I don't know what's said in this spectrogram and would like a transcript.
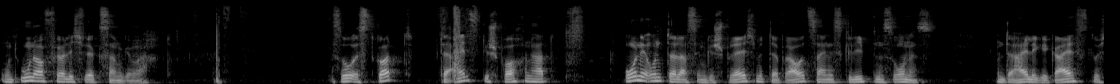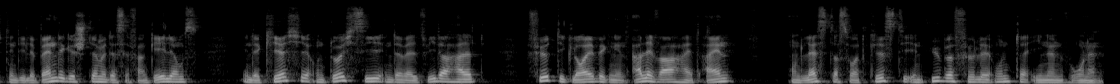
und unaufhörlich wirksam gemacht. So ist Gott, der einst gesprochen hat, ohne Unterlass im Gespräch mit der Braut seines geliebten Sohnes und der Heilige Geist, durch den die lebendige Stimme des Evangeliums in der Kirche und durch sie in der Welt widerhallt, führt die Gläubigen in alle Wahrheit ein und lässt das Wort Christi in Überfülle unter ihnen wohnen.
